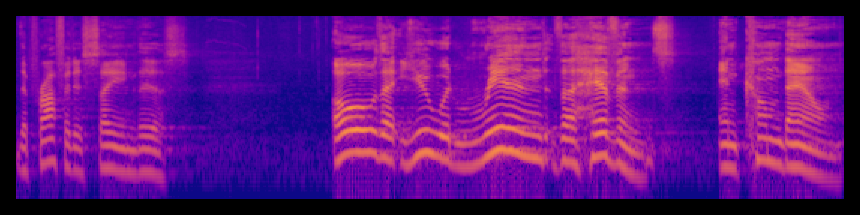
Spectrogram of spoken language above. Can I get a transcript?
The prophet is saying this Oh, that you would rend the heavens and come down,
